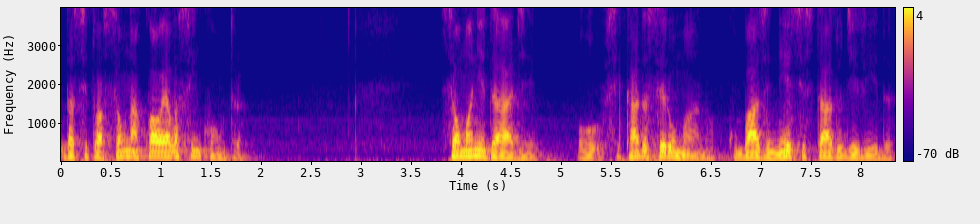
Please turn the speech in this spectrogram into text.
da situação na qual ela se encontra, se a humanidade, ou se cada ser humano, com base nesse estado de vida,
